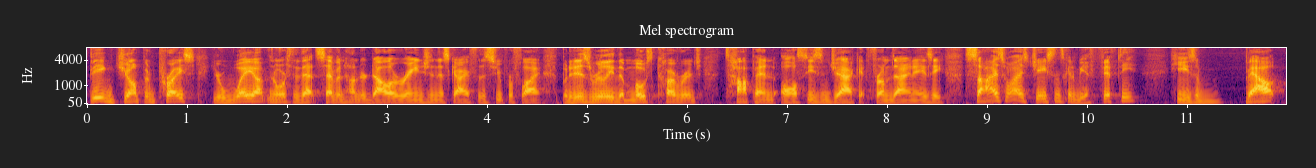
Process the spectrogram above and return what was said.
big jump in price. You're way up north of that $700 range in this guy for the Superfly, but it is really the most coverage, top-end all-season jacket from Dainese. Size-wise, Jason's going to be a 50. He's about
